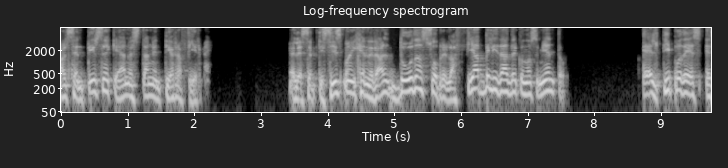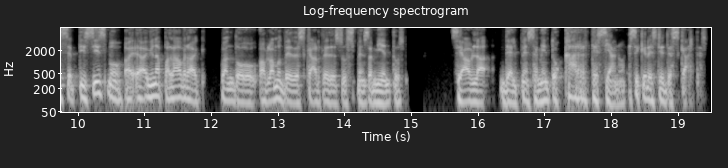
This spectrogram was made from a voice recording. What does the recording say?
al sentirse que ya no están en tierra firme. El escepticismo en general duda sobre la fiabilidad del conocimiento. El tipo de escepticismo, hay una palabra cuando hablamos de Descartes, de sus pensamientos, se habla del pensamiento cartesiano. Ese quiere decir Descartes.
